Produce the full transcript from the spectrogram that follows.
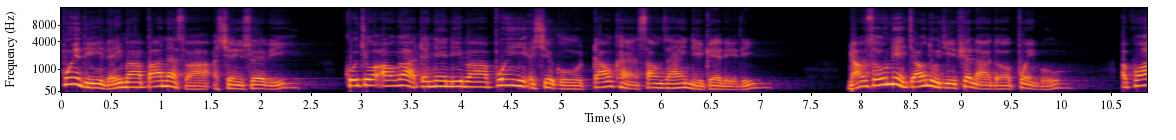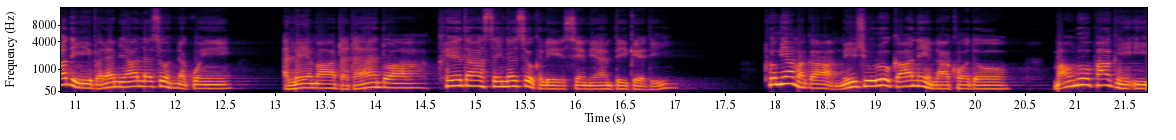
ပွင့်သည်လိမ္မာပါနတ်စွာအချိန်ဆွဲပြီးကိုကျော်အောင်ကတနေ့နေပါပွင့်၏အရှိကိုတောင်းခံဆောင်ဆိုင်နေခဲ့လေသည်နောက်ဆုံးနှစ်ကျောင်းသူကြီးဖြစ်လာသောပွင့်ကိုအဖွားသည်ဗရမ ्या လက်စွပ်နှစ်ကွင်း အလဲမှာတဒန်းသွားခဲသားစိန်လက်စွပ်ကလေးဆင်မြန်းပေးခဲ့သည်ထိုမြမကမေရှူတို့ကားနှင့်လာခေါ်သောမောင်တို့ဖခင်ဤ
